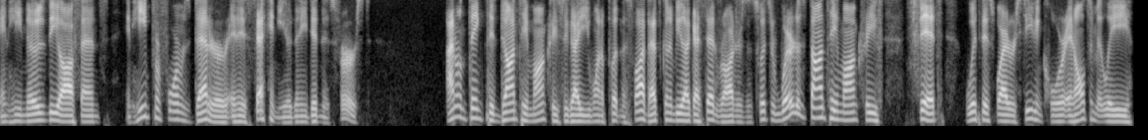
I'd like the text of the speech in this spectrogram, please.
and he knows the offense and he performs better in his second year than he did in his first. I don't think that Donte Moncrief's the guy you want to put in the slot. That's going to be, like I said, Rogers and Switzer. Where does Donte Moncrief fit with this wide receiving corps? And ultimately,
